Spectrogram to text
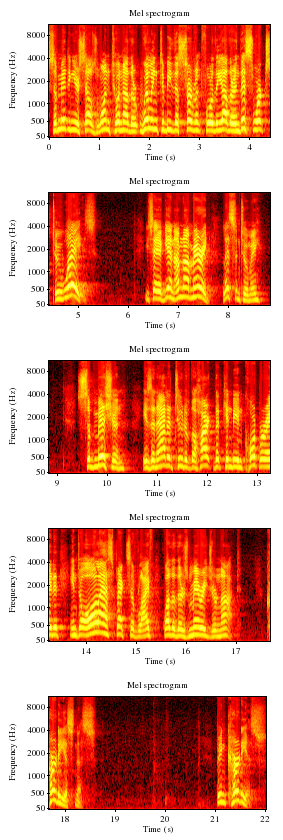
submitting yourselves one to another, willing to be the servant for the other. And this works two ways. You say, again, I'm not married. Listen to me. Submission is an attitude of the heart that can be incorporated into all aspects of life, whether there's marriage or not. Courteousness. Being courteous.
